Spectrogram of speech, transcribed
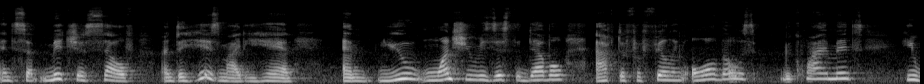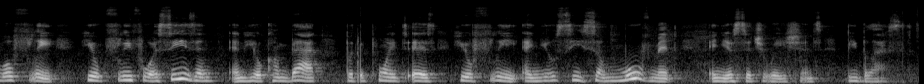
and submit yourself unto His mighty hand. And you, once you resist the devil, after fulfilling all those requirements, he will flee. He'll flee for a season and he'll come back. But the point is, he'll flee and you'll see some movement in your situations. Be blessed.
